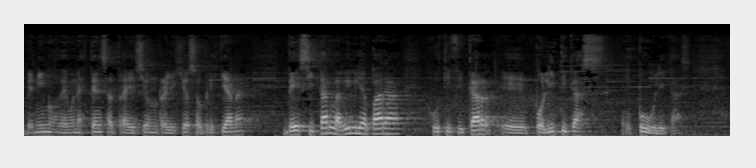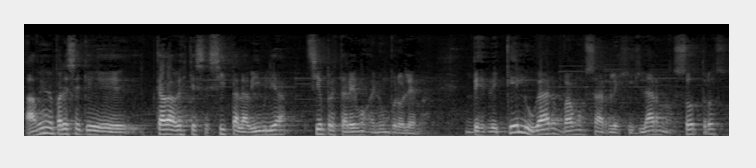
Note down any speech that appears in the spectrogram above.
venimos de una extensa tradición religiosa cristiana, de citar la Biblia para justificar eh, políticas eh, públicas. A mí me parece que cada vez que se cita la Biblia siempre estaremos en un problema. ¿Desde qué lugar vamos a legislar nosotros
